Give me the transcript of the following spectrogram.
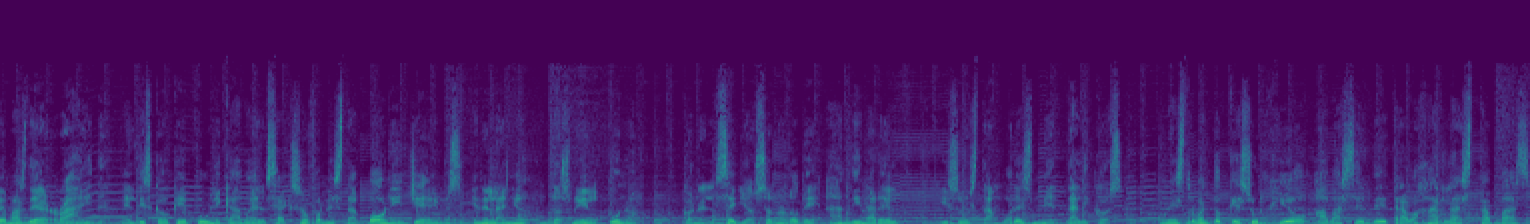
Temas de Ride, el disco que publicaba el saxofonista Bonnie James en el año 2001, con el sello sonoro de Andy Narell y sus tambores metálicos, un instrumento que surgió a base de trabajar las tapas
